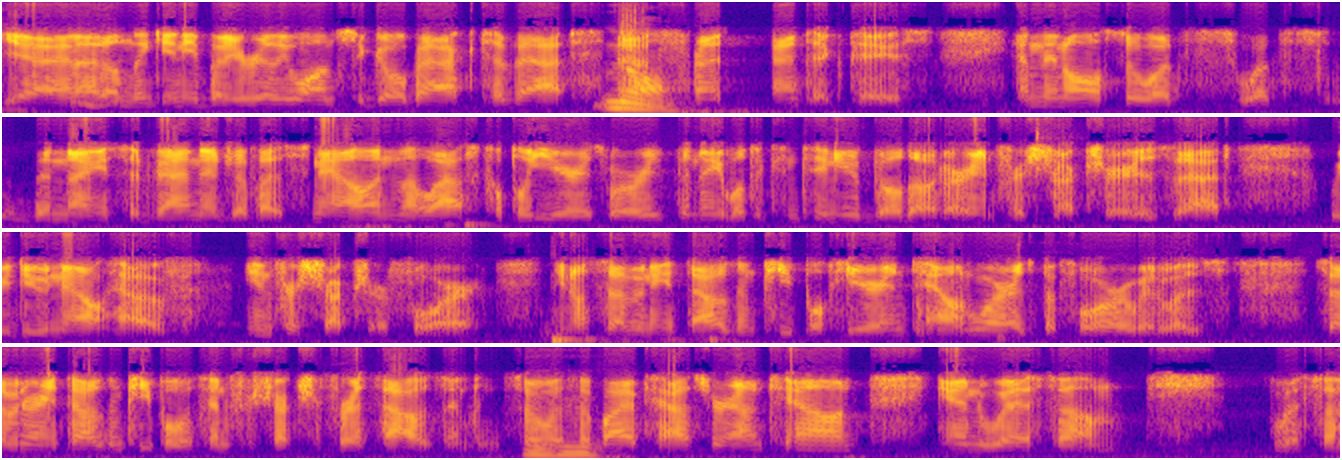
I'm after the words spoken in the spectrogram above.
yeah, and I don't think anybody really wants to go back to that. No. That frantic pace. And then also what's what's the nice advantage of us now in the last couple of years where we've been able to continue to build out our infrastructure is that we do now have infrastructure for, you know, seven, eight thousand people here in town, whereas before it was seven or eight thousand people with infrastructure for a thousand. And so mm-hmm. with the bypass around town and with um with uh,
